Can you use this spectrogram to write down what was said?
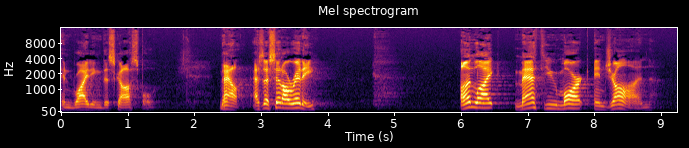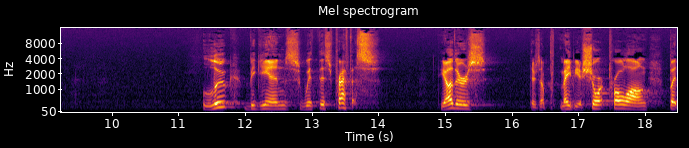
in writing this gospel. Now, as I said already, unlike Matthew, Mark, and John, Luke begins with this preface. The others, there's a maybe a short prologue, but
